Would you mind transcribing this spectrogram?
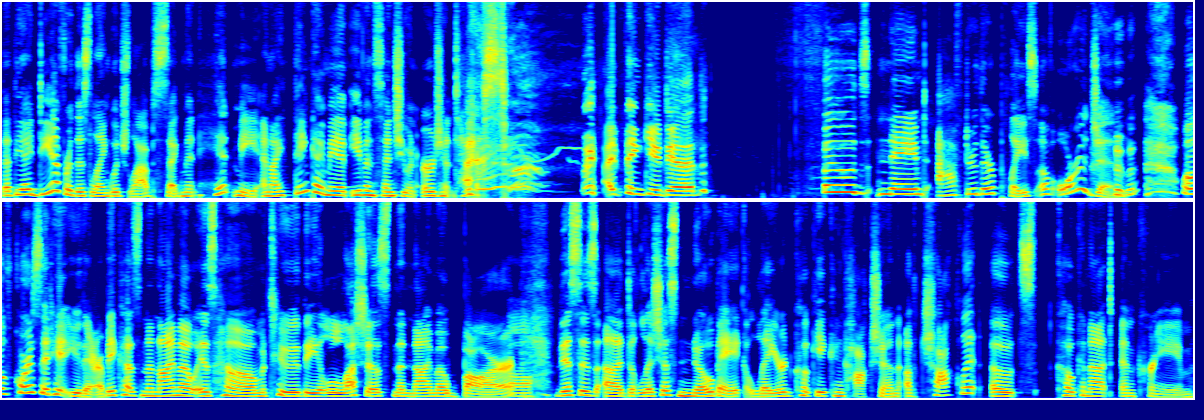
that the idea for this language lab segment hit me. And I think I may have even sent you an urgent text. I think you did. Foods named after their place of origin. Well, of course it hit you there because Nanaimo is home to the luscious Nanaimo bar. Ah. This is a delicious no bake layered cookie concoction of chocolate, oats, coconut, and cream.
